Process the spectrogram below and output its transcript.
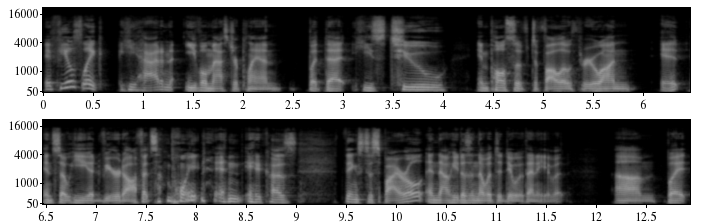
it feels like he had an evil master plan, but that he's too impulsive to follow through on it. And so he had veered off at some point and it caused things to spiral. And now he doesn't know what to do with any of it. Um, but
